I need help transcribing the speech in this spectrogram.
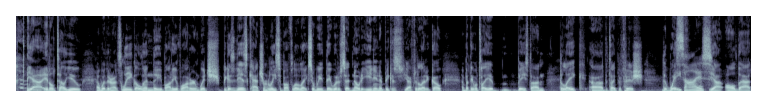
yeah, it'll tell you uh, whether or not it's legal in the body of water in which, because it is catch and release at Buffalo Lake. So we, they would have said no to eating it because you have to let it go. Uh, But they will tell you based on the lake, uh, the type of fish, the weight, size? yeah, all that,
